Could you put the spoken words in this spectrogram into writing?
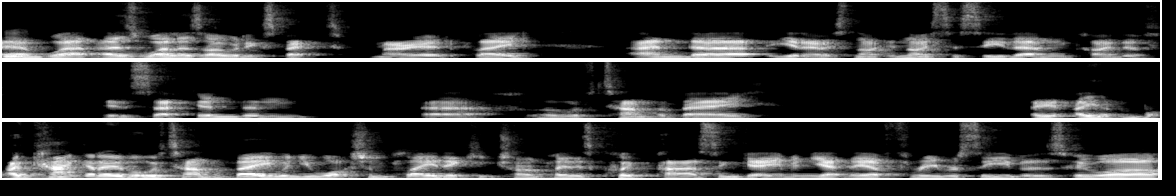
uh, Mm. well as well as I would expect Mariota to play. And uh, you know, it's ni- nice to see them kind of in second, and uh, with Tampa Bay. I, I, I can't get over with Tampa Bay when you watch them play. They keep trying to play this quick passing game, and yet they have three receivers who are,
